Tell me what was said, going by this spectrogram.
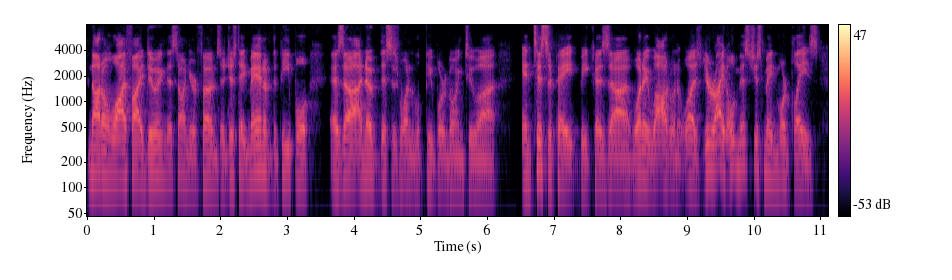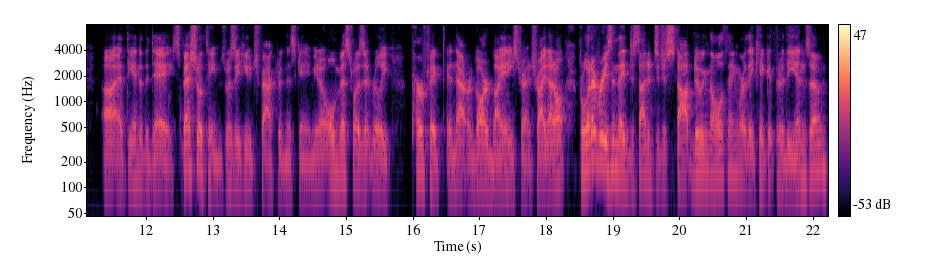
not on Wi-Fi, doing this on your phone. So just a man of the people. As uh, I know, this is one people are going to uh, anticipate because uh, what a wild one it was. You're right. Ole Miss just made more plays uh, at the end of the day. Special teams was a huge factor in this game. You know, Ole Miss wasn't really perfect in that regard by any stretch, right? I don't, for whatever reason, they decided to just stop doing the whole thing where they kick it through the end zone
